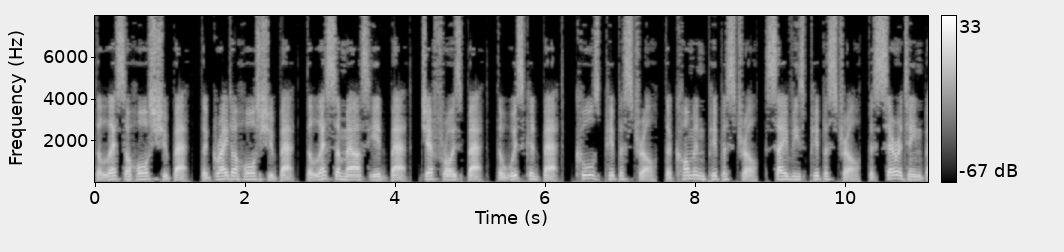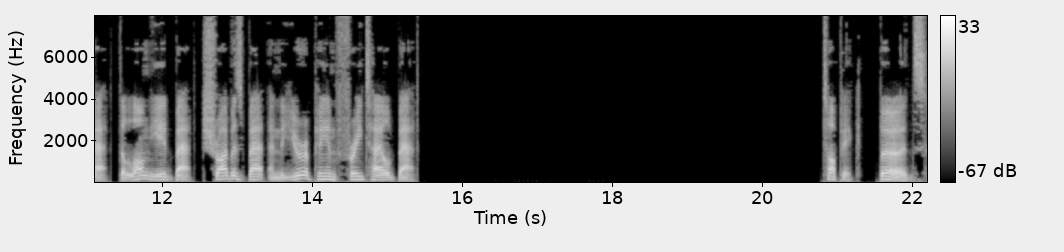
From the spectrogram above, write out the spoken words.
the lesser horseshoe bat, the greater horseshoe bat, the lesser mouse-eared bat, Geoffroy's bat, the whiskered bat, Kuhl's pipistrelle, the common pipistrelle, Savi's pipistrelle, the serotine bat, the long-eared bat, Schreiber's bat and the European free-tailed bat. Birds.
